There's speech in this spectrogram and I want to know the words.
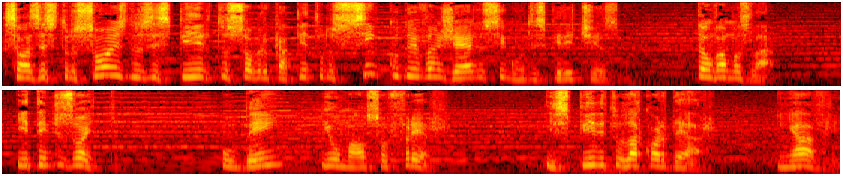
São as instruções dos Espíritos sobre o capítulo 5 do Evangelho segundo o Espiritismo. Então vamos lá. Item 18. O bem e o mal sofrer. Espírito Lacordaire, em Havre,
